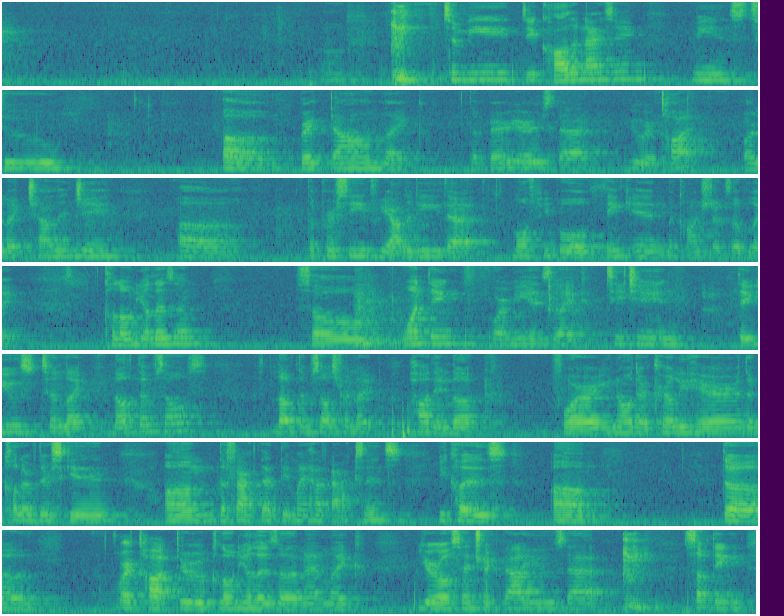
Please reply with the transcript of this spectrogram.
Um, to me, decolonizing means to um, break down like the barriers that we were taught or like challenging uh, the perceived reality that most people think in the constructs of like colonialism. So one thing for me is like teaching the youth to like love themselves, love themselves for like how they look, for you know their curly hair, the color of their skin, um, the fact that they might have accents, because um, the we're taught through colonialism and like Eurocentric values that something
